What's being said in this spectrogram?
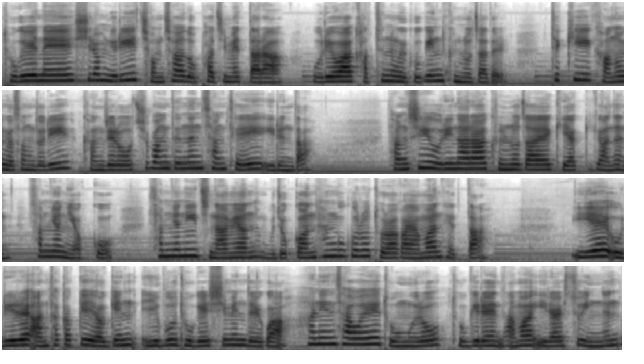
독일 내 실업률이 점차 높아짐에 따라 우리와 같은 외국인 근로자들, 특히 간호 여성들이 강제로 추방되는 상태에 이른다. 당시 우리나라 근로자의 계약 기간은 3년이었고 3년이 지나면 무조건 한국으로 돌아가야만 했다. 이에 우리를 안타깝게 여긴 일부 독일 시민들과 한인 사회의 도움으로 독일에 남아 일할 수 있는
